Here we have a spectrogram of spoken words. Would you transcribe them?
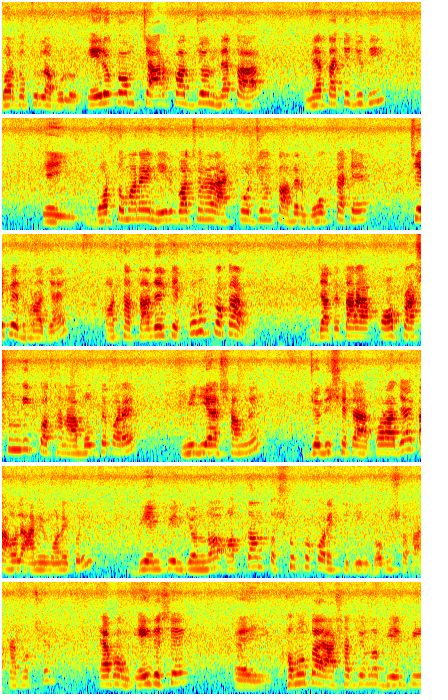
বরকতুল্লাহ বুলু এইরকম চার, পাঁচজন নেতা, নেতাকে যদি এই বর্তমানে নির্বাচনের আগ পর্যন্ত তাদের মুখটাকে চেপে ধরা যায়, অর্থাৎ তাদেরকে কোনো প্রকার যাতে তারা অপ্রাসঙ্গিক কথা না বলতে পারে মিডিয়ার সামনে, যদি সেটা করা যায়, তাহলে আমি মনে করি বিএনপির জন্য অত্যন্ত সুখকর একটি দিন ভবিষ্যৎ আশা করছে এবং এই দেশে এই ক্ষমতায় আসার জন্য বিএনপি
